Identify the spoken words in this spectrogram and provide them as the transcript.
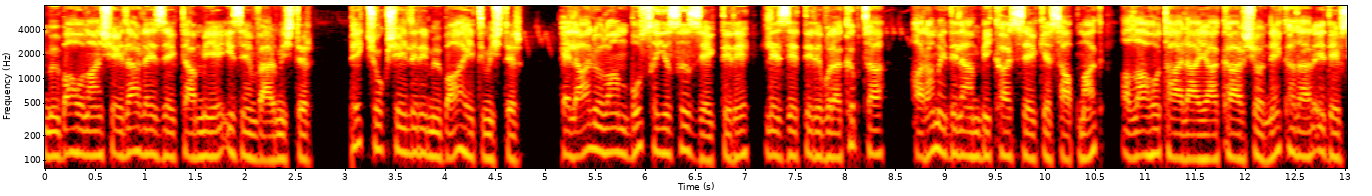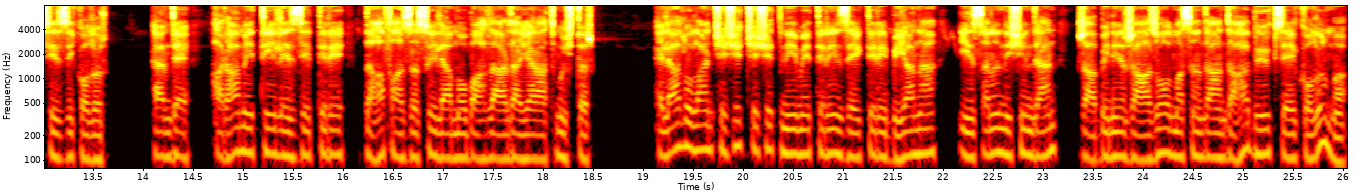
mübah olan şeylerle zevklenmeye izin vermiştir. Pek çok şeyleri mübah etmiştir. Helal olan bu sayısız zevkleri, lezzetleri bırakıp da haram edilen birkaç zevke sapmak Allahu Teala'ya karşı ne kadar edepsizlik olur. Hem de haram ettiği lezzetleri daha fazlasıyla mubahlarda yaratmıştır. Helal olan çeşit çeşit nimetlerin zevkleri bir yana, insanın işinden Rabbinin razı olmasından daha büyük zevk olur mu?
